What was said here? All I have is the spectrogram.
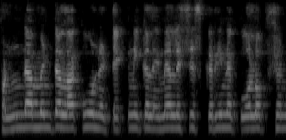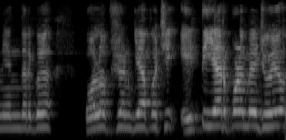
ફંડામેન્ટલ આખું અને ટેકનિકલ એનાલિસિસ કરીને કોલ ઓપ્શનની અંદર ગયો. કોલ ઓપ્શન ગયા પછી એટીઆર પણ મેં જોયો.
